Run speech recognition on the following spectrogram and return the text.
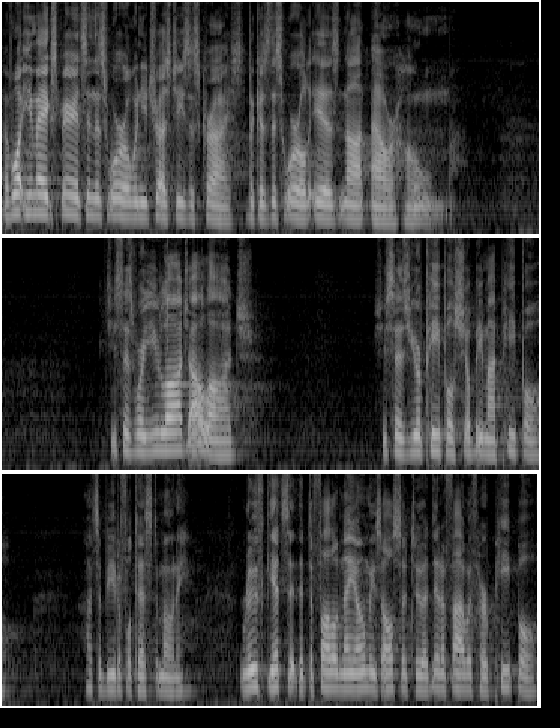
of what you may experience in this world when you trust Jesus Christ because this world is not our home. She says, Where you lodge, I'll lodge. She says, Your people shall be my people that's a beautiful testimony. Ruth gets it that to follow Naomi is also to identify with her people,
